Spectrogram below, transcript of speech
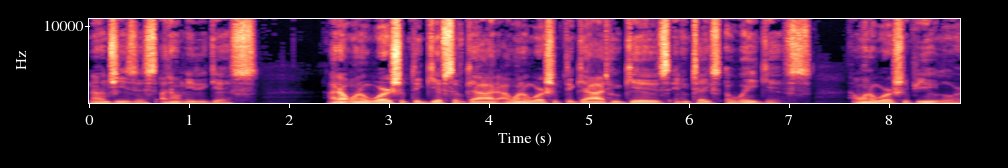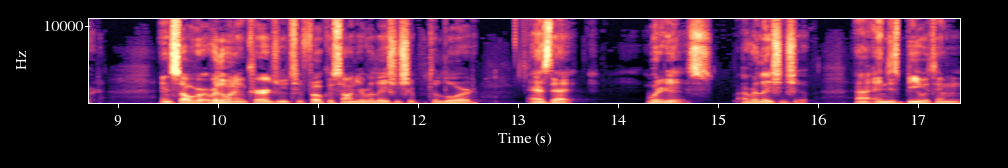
No, Jesus, I don't need the gifts. I don't want to worship the gifts of God. I want to worship the God who gives and who takes away gifts. I want to worship you, Lord. And so I really want to encourage you to focus on your relationship with the Lord as that what it is, a relationship. Uh, and just be with him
